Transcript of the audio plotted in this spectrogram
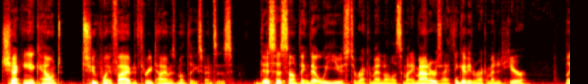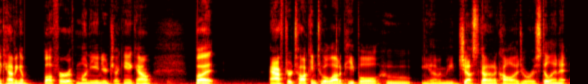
checking account 2.5 to 3 times monthly expenses. This is something that we used to recommend on Listen Money Matters, and I think I've even recommended here, like having a buffer of money in your checking account. But after talking to a lot of people who, you know, maybe just got out of college or are still in it,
